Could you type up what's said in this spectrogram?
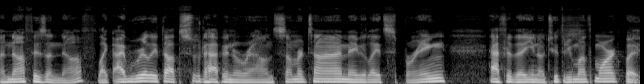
enough is enough. Like I really thought this would happen around summertime, maybe late spring after the, you know, two, three month mark. But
